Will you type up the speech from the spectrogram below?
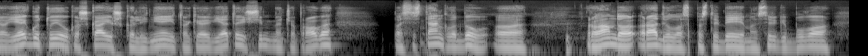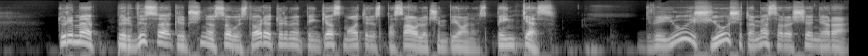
jo. Jeigu tu jau kažką iškalinėjai tokioje vietoje šimtmečio progą, pasisteng labiau. Uh, Rolando Radvilos pastebėjimas irgi buvo, turime per visą krepšinio savo istoriją, turime penkias moteris pasaulio čempionės. Penkias. Dviejų iš jų šitame sąraše nėra.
